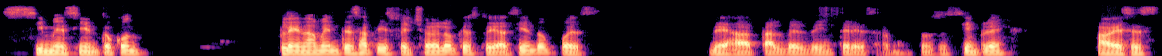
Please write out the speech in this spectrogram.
si me siento plenamente satisfecho de lo que estoy haciendo pues deja tal vez de interesarme. Entonces siempre a veces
